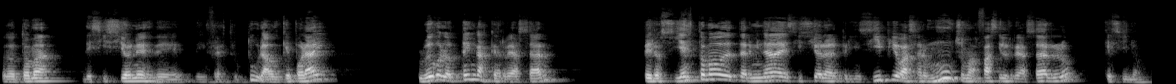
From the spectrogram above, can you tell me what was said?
cuando toma decisiones de, infraestructura, aunque por ahí luego lo tengas que rehacer, pero si has tomado determinada decisión al principio va a ser mucho más fácil rehacerlo que si no.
